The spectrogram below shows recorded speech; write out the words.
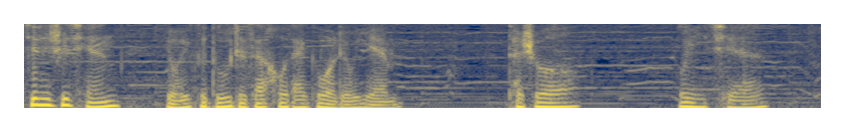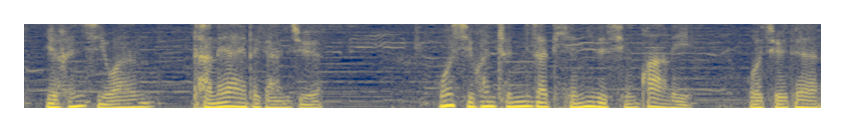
记得之前有一个读者在后台给我留言，他说：“我以前也很喜欢谈恋爱的感觉，我喜欢沉浸在甜蜜的情话里，我觉得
